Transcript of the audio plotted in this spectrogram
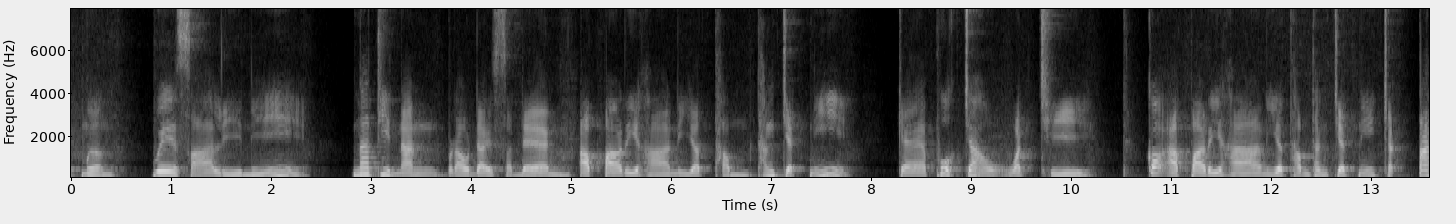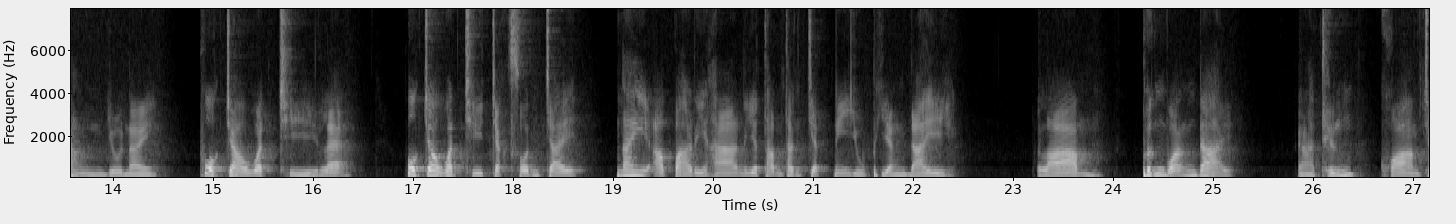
ตเมืองเวสาลีนี้ หน้าที่นั้นเราได้แสดงอปาริหานิยธรรมทั้งเจ็ดนี้ แก่พวกเจ้าวัดชี ก็อปาริหานิยธรรมทั้งเจ็ดนี้จะตั้งอยู่ในพวกเจ้าวัดชีและพวกเจ้าวัดชีจักสนใจในอปาริหานิยธรรมทั้งเจ็ดนี้อยู่เพียงใด พรามพึงหวังได้ถึงความเจ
